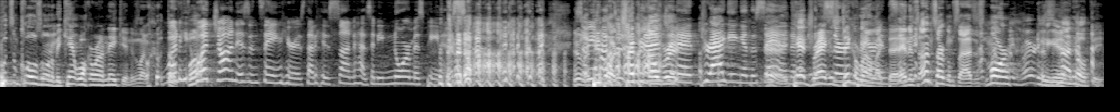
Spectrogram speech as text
Put some clothes on him. He can't walk around naked. It's like, what, What, the he, fuck? what John isn't saying here is that his son has an enormous penis. Like, so like, you people have are to tripping imagine over it. dragging in the sand. Yeah, sand. he can't and drag his concerned dick around like that, and it's uncircumcised. It's more hurting It's not healthy.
